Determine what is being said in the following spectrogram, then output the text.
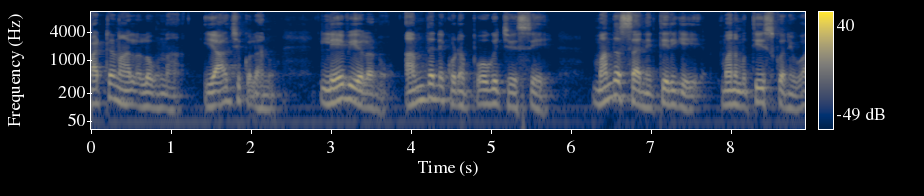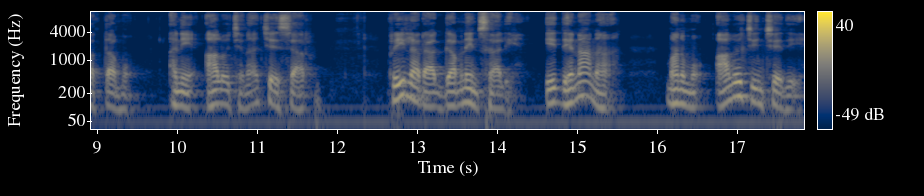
పట్టణాలలో ఉన్న యాజకులను లేవియులను అందరినీ కూడా పోగు చేసి మందస్సాన్ని తిరిగి మనము తీసుకొని వస్తాము. అని ఆలోచన చేశారు. ప్రియులరా గమనించాలి. ఈ దినాన మనము ఆలోచించేది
